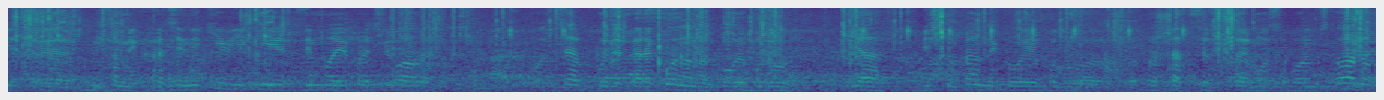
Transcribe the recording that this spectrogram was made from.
відзиви самих працівників, які зі мною працювали. Це буде переконано, коли буду, я більш впевнений, коли я буду прощатися зі своїм особовим складом,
